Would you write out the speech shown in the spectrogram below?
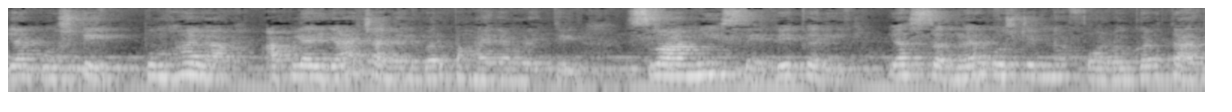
या गोष्टी तुम्हाला आपल्या या चॅनेलवर पाहायला मिळतील. स्वामी सेवेकरी या सगळ्या गोष्टींना फॉलो करतात.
